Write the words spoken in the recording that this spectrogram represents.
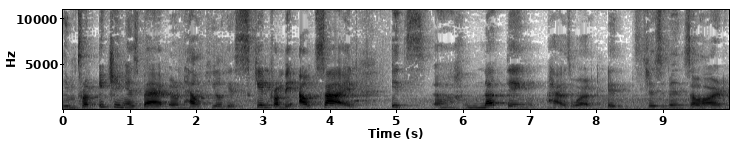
him from itching as bad and help heal his skin from the outside. It's uh, nothing has worked. It's just been so hard.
